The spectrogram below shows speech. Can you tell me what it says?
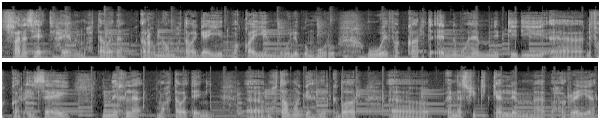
فأنا زهقت الحقيقة من المحتوى ده رغم إن هو محتوى جيد وقيم وله جمهوره وفكرت إن مهم نبتدي نفكر إزاي نخلق محتوى تاني محتوى موجه للكبار. الناس فيه بتتكلم بحرية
